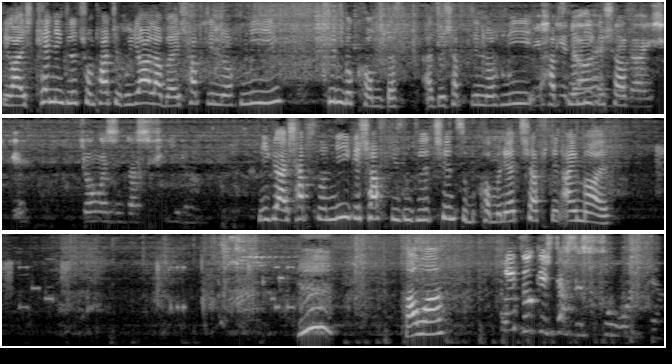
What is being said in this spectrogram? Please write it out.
Digga, ich kenne den Glitch von Party Royale, aber ich habe den noch nie hinbekommen. Das, also ich habe den noch nie, Ich hab's noch nie geschafft. Digga. Junge, sind das viele. Mega, ich hab's noch nie geschafft, diesen Glitch hinzubekommen. Und jetzt schaff ich den einmal. Trauer. Ey, wirklich, das ist so unfair.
